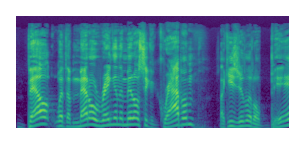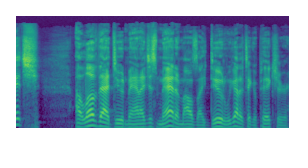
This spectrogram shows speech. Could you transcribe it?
belt with a metal ring in the middle so you could grab him like he's your little bitch. I love that dude, man. I just met him. I was like, dude, we got to take a picture.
